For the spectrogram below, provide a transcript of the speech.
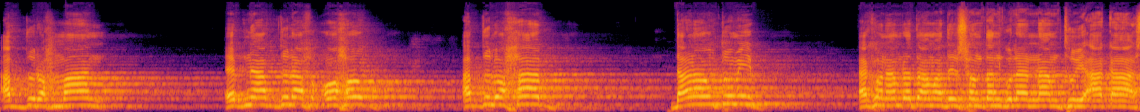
আব্দুর রহমান এবনে আব্দুল ওহব, আব্দুল ওহাব, দাঁড়াও তুমি। এখন আমরা তো আমাদের সন্তানগুলার নাম থুই আকাশ,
